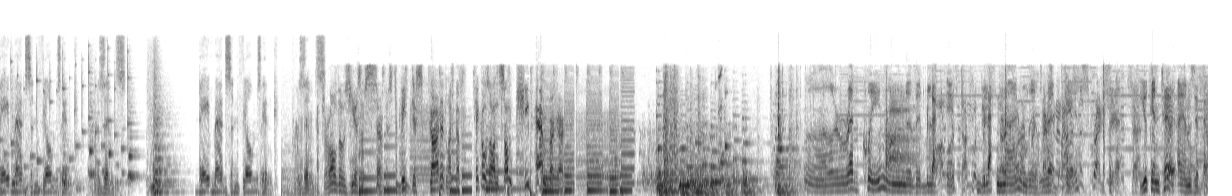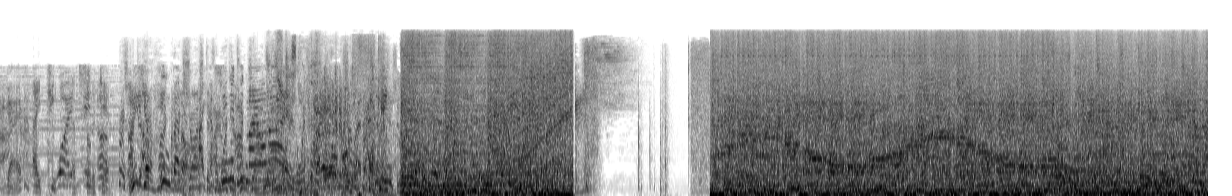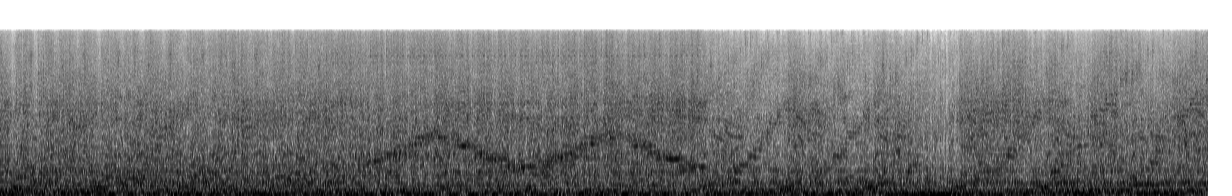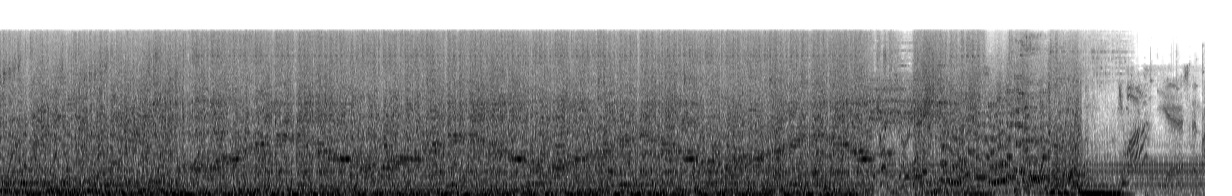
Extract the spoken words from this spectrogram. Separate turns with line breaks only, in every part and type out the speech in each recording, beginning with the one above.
Dave Madsen Films Inc. presents. Dave Madsen Films Inc. presents.
After all those years of service, to be discarded like the pickles on some cheap hamburger.
Red Queen on the Black Eight, Black Nine on the Red Eight. But, uh, you can tell I am the bad guy. I cheat at solitaire.
Make your pin feather. I have seen it with my own eyes.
